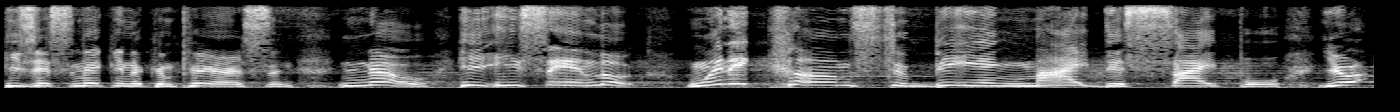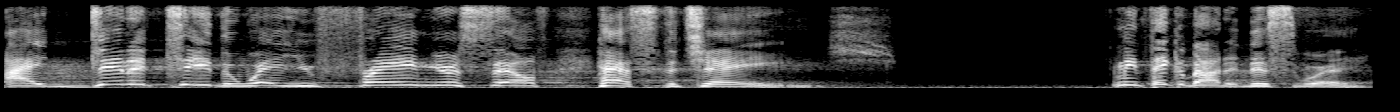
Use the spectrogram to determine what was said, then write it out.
he's just making a comparison. No, he, he's saying, look, when it comes to being my disciple, your identity, the way you frame yourself, has to change. I mean, think about it this way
